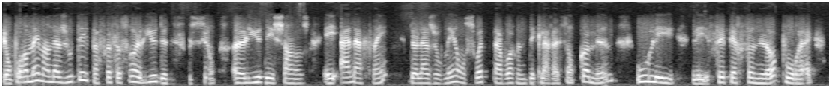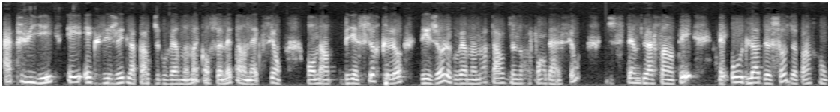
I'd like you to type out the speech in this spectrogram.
Et on pourra même en ajouter parce que ce sera un lieu de discussion, un lieu d'échange. Et à la fin de la journée, on souhaite avoir une déclaration commune où les, les ces personnes-là pourraient appuyer et exiger de la part du gouvernement qu'on se mette en action. On en, bien sûr que là, déjà, le gouvernement parle d'une refondation du système de la santé, mais au-delà de ça, je pense qu'on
